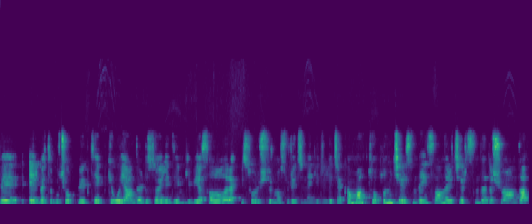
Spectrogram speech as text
ve elbette bu çok büyük tepki uyandırdı. Söylediğim gibi yasal olarak bir soruşturma sürecine girilecek ama toplum içerisinde, insanlar içerisinde de şu anda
